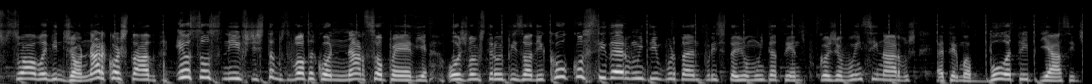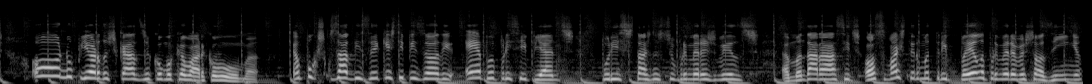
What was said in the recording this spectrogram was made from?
pessoal, bem-vindos ao Narcostado. Eu sou o Sniffs e estamos de volta com a Narsopédia. Hoje vamos ter um episódio que eu considero muito importante, por isso estejam muito atentos, porque hoje eu vou ensinar-vos a ter uma boa trip de ácidos ou, no pior dos casos, a como acabar com uma. É um pouco escusado dizer que este episódio é para principiantes, por isso estás nas tuas primeiras vezes a mandar ácidos, ou se vais ter uma trip pela primeira vez sozinho,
